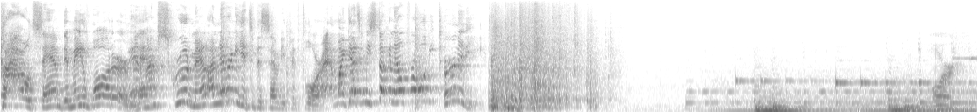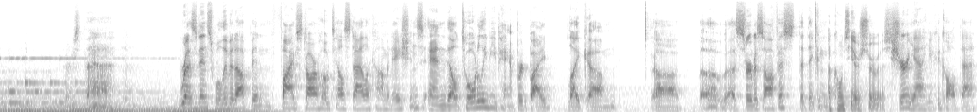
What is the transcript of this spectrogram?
Clouds, Sam, they're made of water, Man, man. I'm screwed, man. I'm never gonna get to the 75th floor. I- My dad's gonna be stuck in hell for all of eternity. There's that. Residents will live it up in five-star hotel-style accommodations, and they'll totally be pampered by, like, um, uh, uh, a service office that they can. A concierge service. Sure, yeah, you could call it that.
